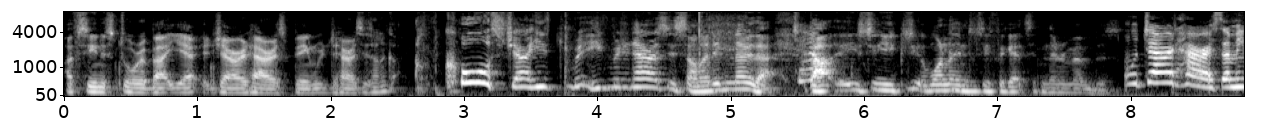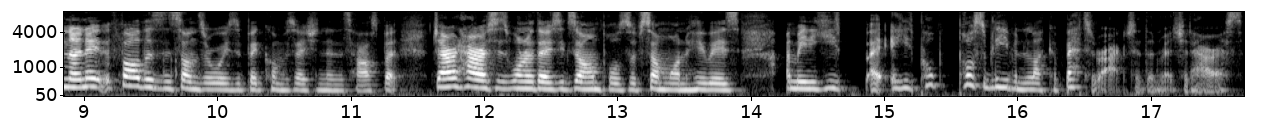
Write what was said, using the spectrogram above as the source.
I've seen a story about Jared Harris being Richard Harris's son. I go, of course, Jared, he's, he's Richard Harris's son. I didn't know that. That- you- you- one entity forgets it and then remembers. Well, Jared Harris, I mean, I know that fathers and sons are always a big conversation in this house, but Jared Harris is one of those examples of someone who is, I mean, he's he's possibly even like a better actor than Richard Harris.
